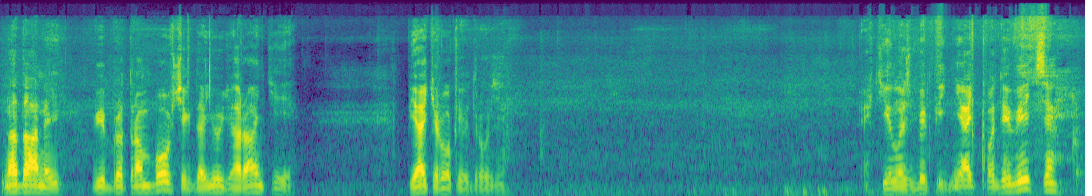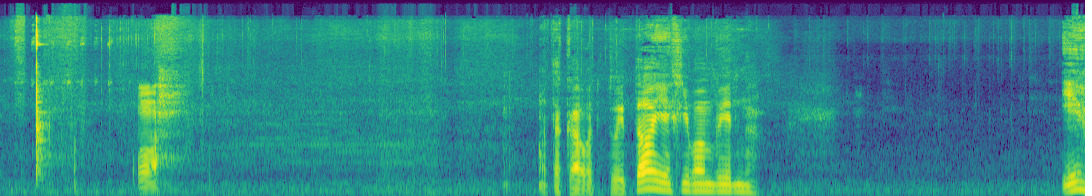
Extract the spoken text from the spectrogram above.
На даний вібротрамбовщик дають гарантії 5 років, друзі. Хотілося б підняти, подивитися. О. Отака от плита, якщо вам видно. І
